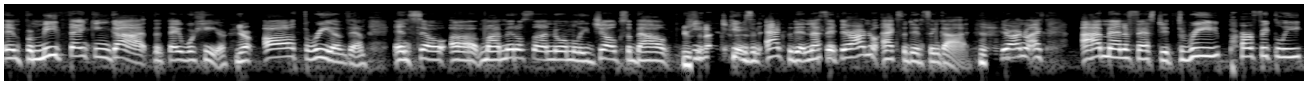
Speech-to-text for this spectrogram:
and for me thanking God that they were here. Yep. All three of them. And so uh, my my middle son normally jokes about was he, an accident. he was an accident, and I said there are no accidents in God. Hmm. there are no. ac- I manifested three perfectly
